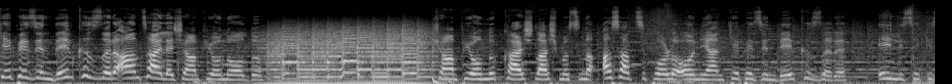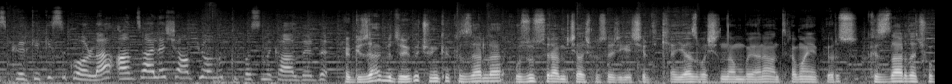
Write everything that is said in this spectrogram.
Kepez'in dev kızları Antalya şampiyonu oldu. Şampiyonluk karşılaşmasını Asat Spor'la oynayan Kepez'in dev kızları 58-42 skorla Antalya Şampiyonluk Kupası'nı kaldırdı. Ya Güzel bir duygu çünkü kızlarla uzun süren bir çalışma süreci geçirdik. Yani yaz başından bu yana antrenman yapıyoruz. Kızlar da çok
